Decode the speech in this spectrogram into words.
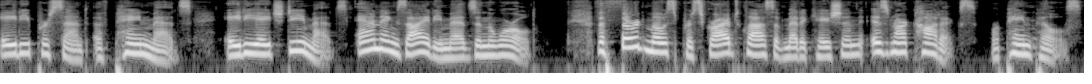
80% of pain meds, ADHD meds, and anxiety meds in the world. The third most prescribed class of medication is narcotics, or pain pills.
